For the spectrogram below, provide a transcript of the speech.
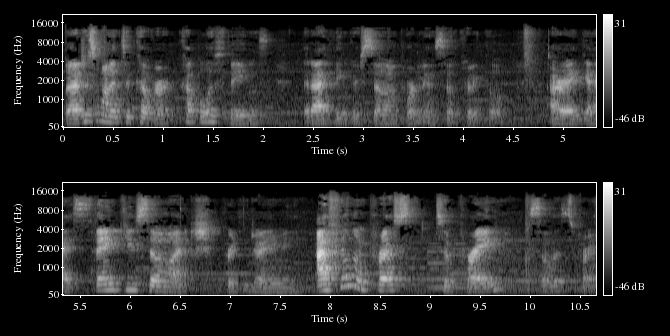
But I just wanted to cover a couple of things that I think are so important and so critical. All right, guys, thank you so much for joining me. I feel impressed to pray, so let's pray.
